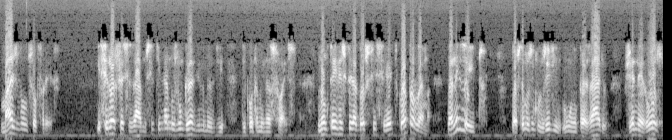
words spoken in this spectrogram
mais vão sofrer. E se nós precisarmos, se tivermos um grande número de, de contaminações, não tem respirador suficiente, qual é o problema? Não é nem leito. Nós temos, inclusive, um empresário generoso,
